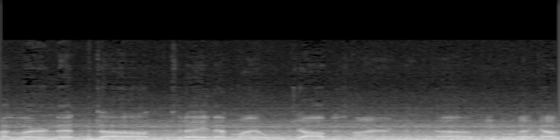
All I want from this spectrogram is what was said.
I learned that uh, today that my old job is hiring uh, people that got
